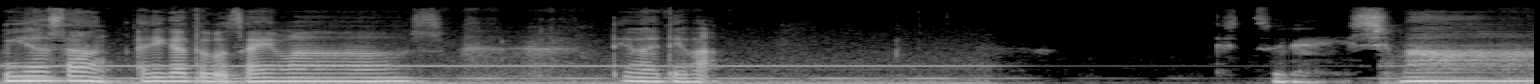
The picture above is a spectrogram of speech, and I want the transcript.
みやさん、ありがとうございます。ではでは。失礼します。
